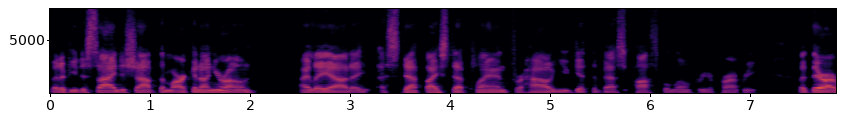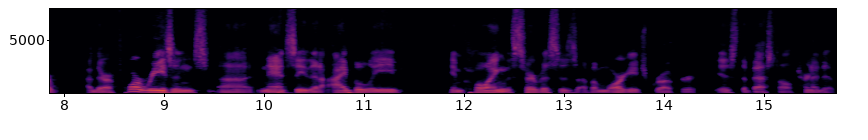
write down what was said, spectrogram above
But if you decide to shop the market on your own, I lay out a, a step-by-step plan for how you get the best possible loan for your property. But there are there are four reasons, uh, Nancy, that I believe employing the services of a mortgage broker is the best alternative.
